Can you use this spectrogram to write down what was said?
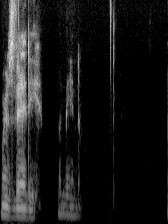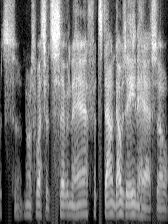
Where's Vandy? I mean, what's uh, Northwestern? Seven and a half. It's down. That was eight and a half. So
